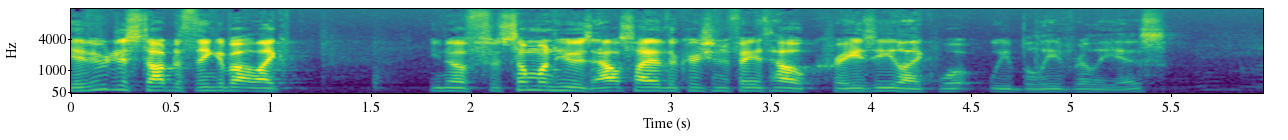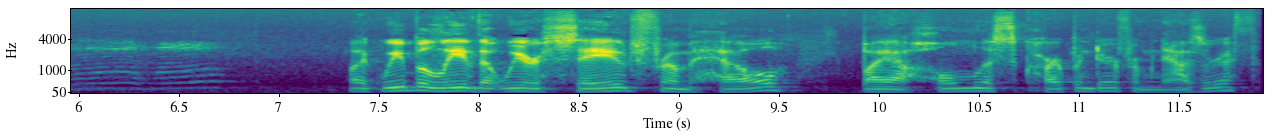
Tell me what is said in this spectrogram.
Have you ever just stopped to think about, like, you know, for someone who is outside of the Christian faith, how crazy, like, what we believe really is? Like, we believe that we are saved from hell by a homeless carpenter from Nazareth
